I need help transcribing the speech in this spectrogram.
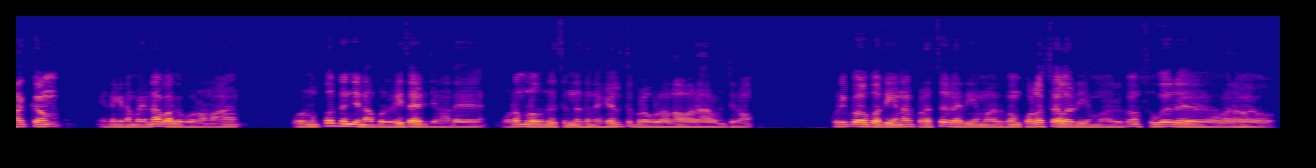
வணக்கம். இன்னைக்கு நம்ம என்ன பார்க்க போறோம்னா ஒரு முப்பத்தஞ்சு நாற்பது வயசாயிடுச்சுனாலே உடம்புல வந்து சின்ன சின்ன ஹெல்த் ப்ராப்ளம்லாம் வர ஆரம்பிச்சிடும். குறிப்பாக பார்த்தீங்கன்னா ப்ரெஷர் அதிகமாக இருக்கும் கொலஸ்ட்ரால் அதிகமாக இருக்கும் சுகர் வர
